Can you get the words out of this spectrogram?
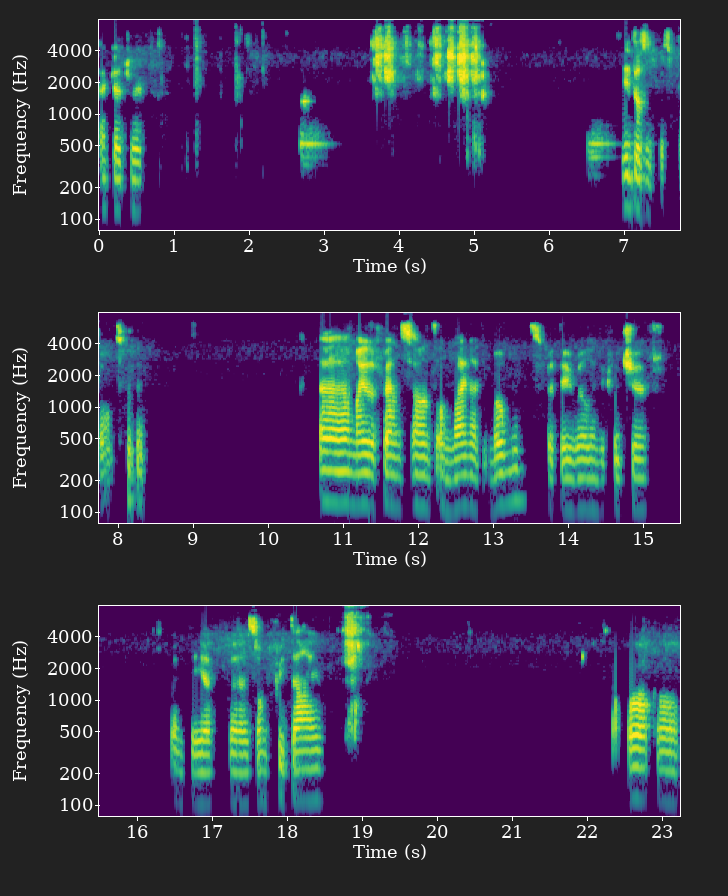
and Kedrick. He doesn't respond. uh, my other friends aren't online at the moment, but they will in the future when they have uh, some free time. Work or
